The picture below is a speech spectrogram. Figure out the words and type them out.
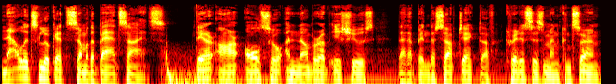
Now let's look at some of the bad sides. There are also a number of issues that have been the subject of criticism and concern.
